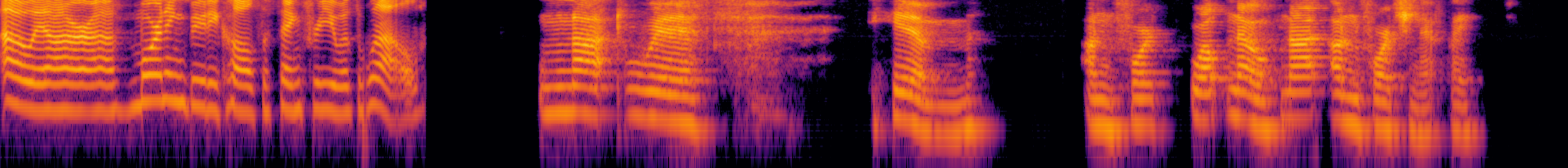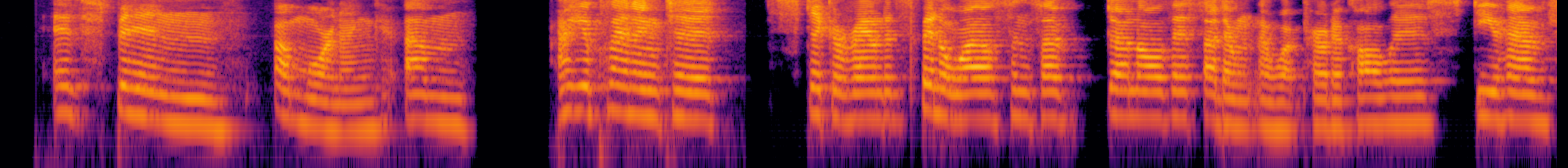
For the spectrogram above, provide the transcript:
oh, our uh, morning booty call's a thing for you as well. Not with him. Unfor well, no, not unfortunately. It's been a morning. Um, are you planning to stick around? It's been a while since I've done all this. I don't know what protocol is. Do you have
